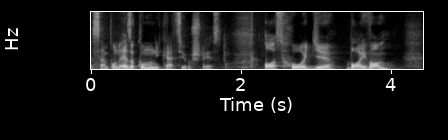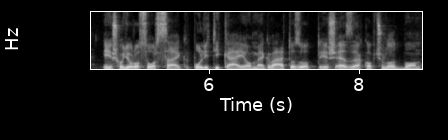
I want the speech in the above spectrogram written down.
szempontból. Ez a kommunikációs rész. Az, hogy baj van, és hogy Oroszország politikája megváltozott, és ezzel kapcsolatban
